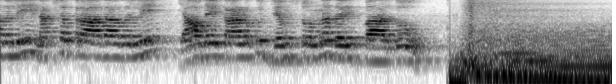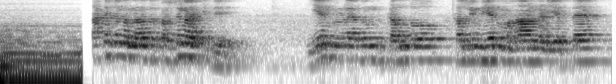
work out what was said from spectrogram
ಆಧಾರದಲ್ಲಿ, ನಕ್ಷತ್ರ ಆಧಾರದಲ್ಲಿ ಯಾವುದೇ ಕಾರಣಕ್ಕೂ ಜೆಮ್ ಸ್ಟೋನ್ನ ಧರಿಸಬಾರದು. ಸಾಕಷ್ಟು ನನ್ನ ಹತ್ರ ಪ್ರಶ್ನೆ ಹಾಕಿದ್ದೀರಿ. ಏನ್ ಅದೊಂದು ಕಲ್ಲು, ಕಲ್ಲಿಂದ ಏನ್ ಮಹಾನ್ ನಡೆಯುತ್ತೆ?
